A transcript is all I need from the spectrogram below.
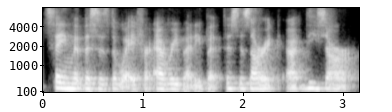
saying that this is the way for everybody, but this is our uh, these are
